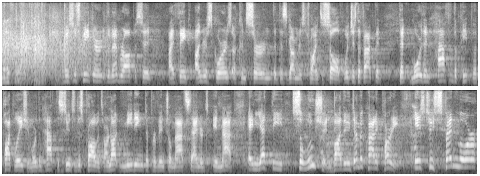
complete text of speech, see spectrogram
Minister. Mr. Speaker, the member opposite, I think, underscores a concern that this government is trying to solve, which is the fact that, that more than half of the, the population, more than half the students in this province are not meeting the provincial math standards in math. And yet the solution by the New Democratic Party is to spend more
